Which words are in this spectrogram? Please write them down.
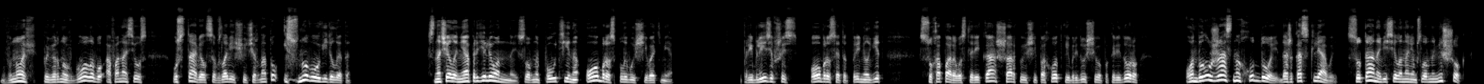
Вновь повернув голову, Афанасиус уставился в зловещую черноту и снова увидел это. Сначала неопределенный, словно паутина, образ, плывущий во тьме. Приблизившись, образ этот принял вид сухопарого старика, шаркающей походкой, бредущего по коридору. Он был ужасно худой, даже костлявый. Сутана висела на нем, словно мешок —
